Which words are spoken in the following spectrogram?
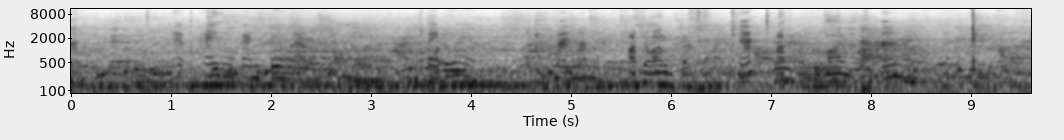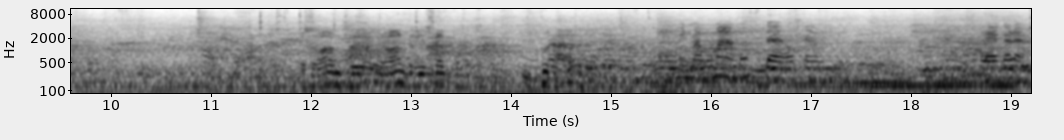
อะให้ให้โทรกันจูงเรา ไปด้วยมันมั่ง Vart det varmt där? นะ Vart det varmt? อ่า Det är så varmt, det är varmt i fältet. เป็นมัมม่ามสแต่ออกกันอะไรก็ได้โบตาแดกอันแน่นะแนวกับโอเบรียอะไรฮะโรอัมมาฟันชูกะบรัดชูกะออกอ่าบรูทิสไฮเทมเพอเจอร์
